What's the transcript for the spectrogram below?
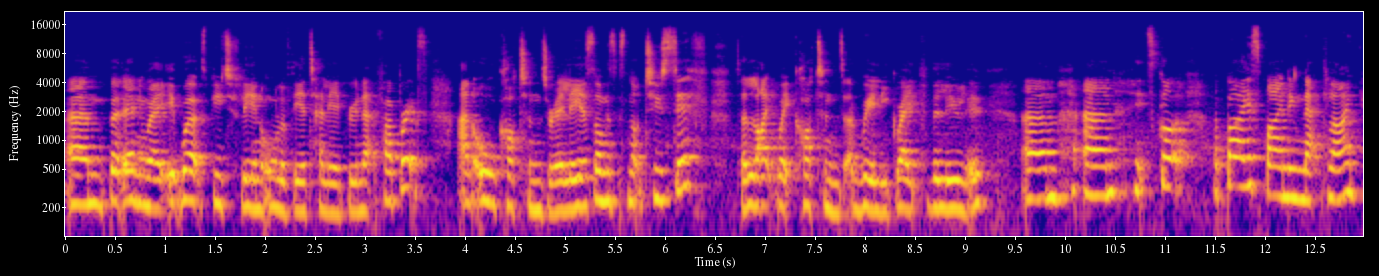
Um, but anyway, it works beautifully in all of the Atelier Brunette fabrics and all cottons really, as long as it's not too stiff. So lightweight cottons are really great for the Lulu. Um, and it's got a bias binding neckline.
